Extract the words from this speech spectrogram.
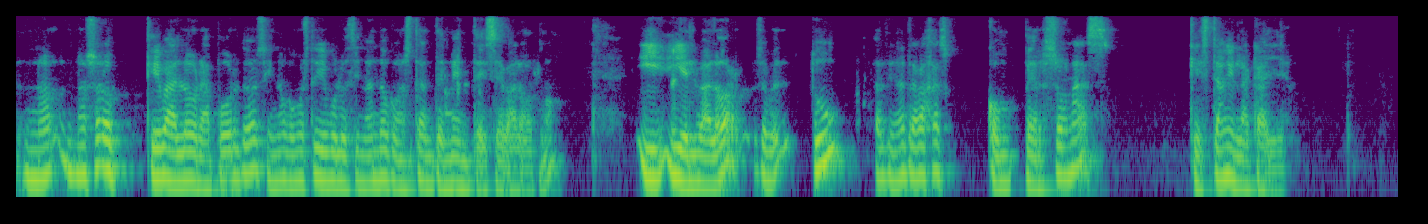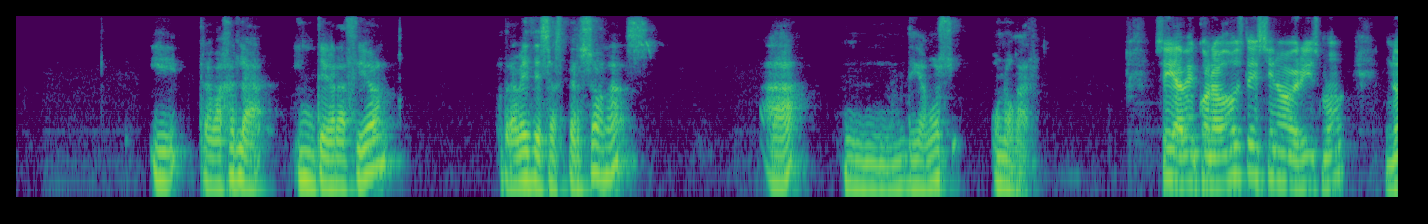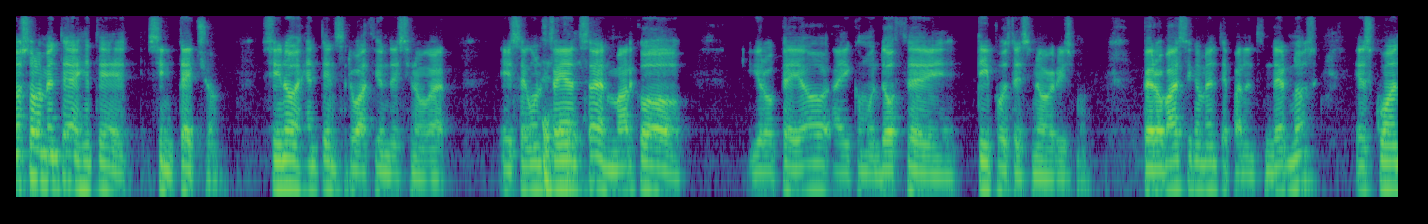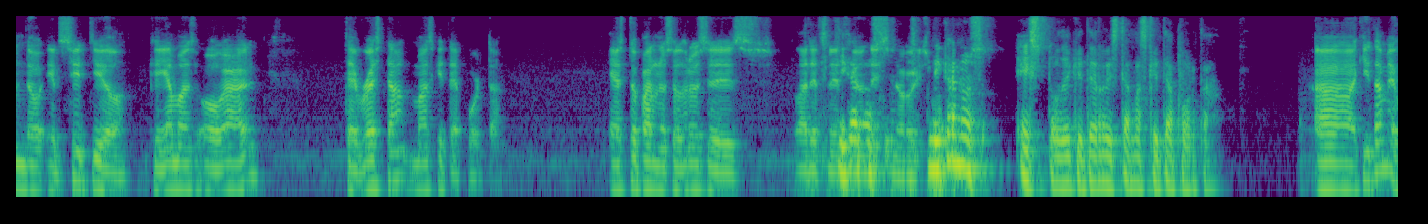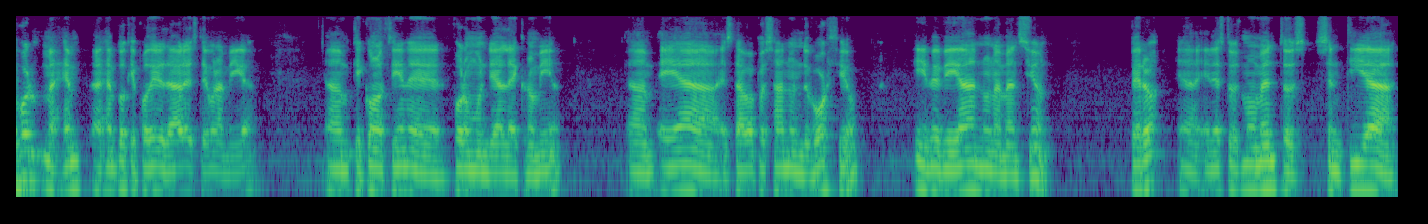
No, no, solo qué valor aporto, sino cómo estoy evolucionando constantemente ese valor, ¿no? Y, y el valor, tú al final trabajas con personas que están en la calle. Y trabajas la integración a través de esas personas a digamos, un hogar. Sí, a ver, cuando hablamos de sinhogarismo, no solamente hay gente sin techo, sino gente en situación de sin hogar. Y según FEANSA, en el marco europeo, hay como 12 tipos de sinhogarismo. Pero básicamente, para entendernos, es cuando el sitio que llamas hogar te resta más que te aporta. Esto para nosotros es la definición de sinhogarismo. Explícanos esto de que te resta más que te aporta? Uh, quizá mejor ejemplo que podría dar es de una amiga um, que conocí en el Foro Mundial de Economía. Um, ella estaba pasando un divorcio y vivía en una mansión, pero uh, en estos momentos sentía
